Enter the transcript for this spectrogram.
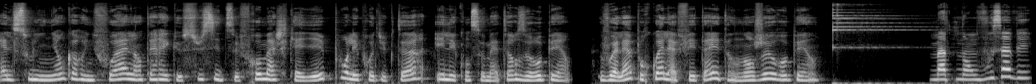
Elle souligne encore une fois l'intérêt que suscite ce fromage caillé pour les producteurs et les consommateurs européens. Voilà pourquoi la feta est un enjeu européen. Maintenant, vous savez,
